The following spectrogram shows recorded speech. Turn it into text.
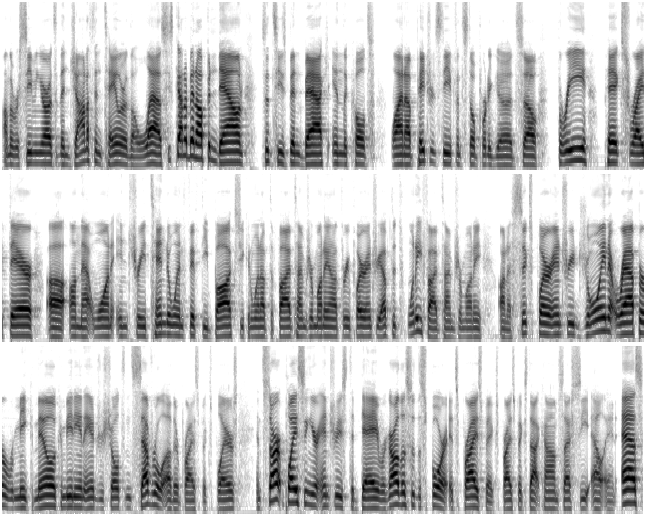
on the receiving yards. And then Jonathan Taylor, the less. He's kind of been up and down since he's been back in the Colts lineup. Patriots defense still pretty good. So three picks right there uh, on that one entry. 10 to win 50 bucks. You can win up to five times your money on a three player entry, up to 25 times your money on a six player entry. Join rapper Meek Mill, comedian Andrew Schulz, and several other prize picks players and start placing your entries today, regardless of the sport. It's prize picks, prizepicks.com slash CLNS.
